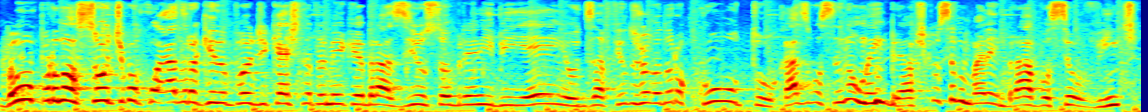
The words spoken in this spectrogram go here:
Vamos pro nosso último quadro aqui do podcast da Premier Brasil sobre NBA, o desafio do jogador oculto. Caso você não lembre, acho que você não vai lembrar, você ouvinte,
